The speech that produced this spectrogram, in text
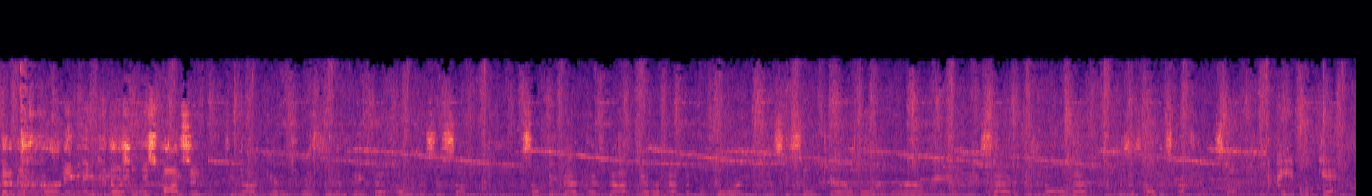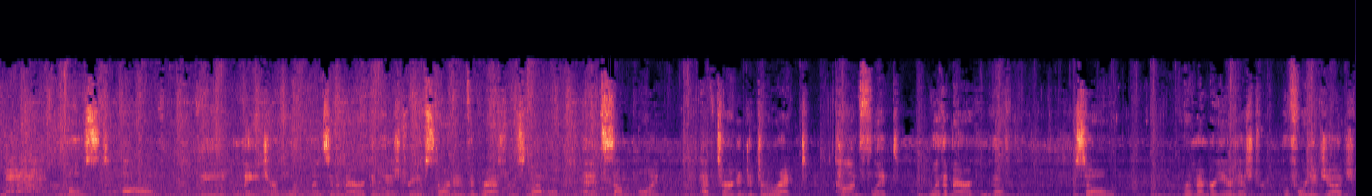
that have been burning in Kenosha, Wisconsin. Do not get it twisted and think that oh, this is some something that has not never happened before, and this is so terrible, and where are we, and these savages, and all of that. This is how this country was started. People get mad. Most of the major movements in American history have started at the grassroots level, and at some point have turned into direct conflict with American government. So remember your history before you judge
